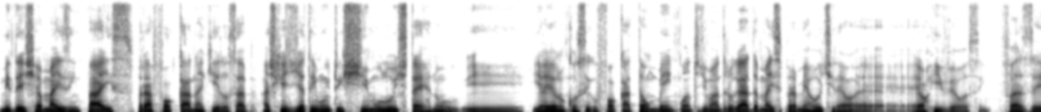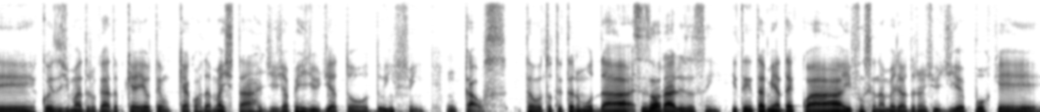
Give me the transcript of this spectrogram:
me deixa mais em paz para focar naquilo, sabe? Acho que de dia tem muito estímulo externo e, e aí eu não consigo focar tão bem quanto de madrugada, mas pra minha rotina é, é, é horrível, assim fazer coisas de madrugada, porque aí eu tenho que acordar mais tarde, já perdi o dia todo, enfim, um caos. Então eu tô tentando mudar esses horários assim e tentar me adequar e funcionar melhor durante o dia, porque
